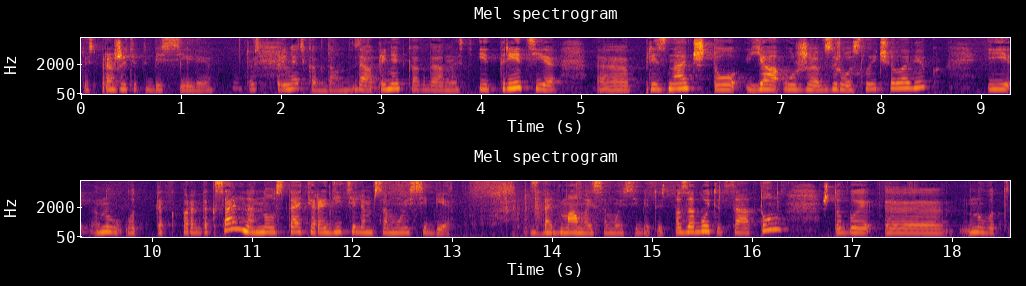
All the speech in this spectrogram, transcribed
То есть прожить это бессилие. То есть принять как данность. Да, принять как данность. И третье, э, признать, что я уже взрослый человек, и, ну, вот так парадоксально, но стать родителем самой себе, стать мамой самой себе. То есть позаботиться о том, чтобы, э, ну, вот,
